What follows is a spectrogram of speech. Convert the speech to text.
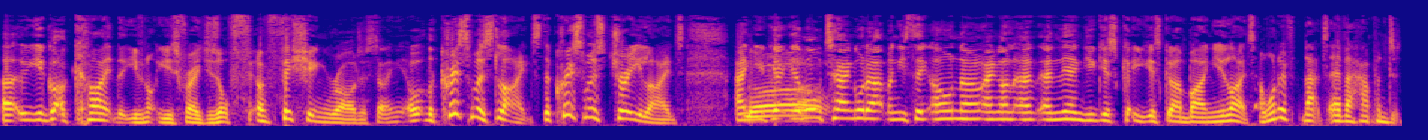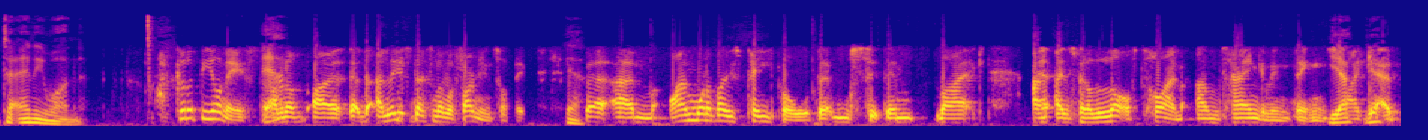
Uh, you've got a kite that you've not used for ages, or f- a fishing rod, or something, or the Christmas lights, the Christmas tree lights, and you get them all tangled up, and you think, "Oh no, hang on," and, and then you just you just go and buy new lights. I wonder if that's ever happened to anyone. I've got to be honest. I mean, I, I, at least that's another phoning topic. Yeah. But um, I'm one of those people that will sit there like and, and spend a lot of time untangling things. Yeah, I get a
